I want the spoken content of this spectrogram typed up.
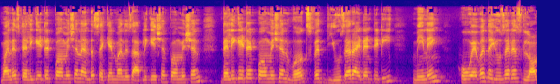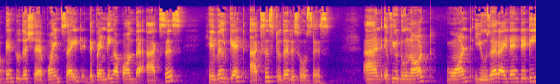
One is delegated permission and the second one is application permission. Delegated permission works with user identity, meaning whoever the user is logged into the SharePoint site, depending upon the access, he will get access to the resources. And if you do not want user identity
